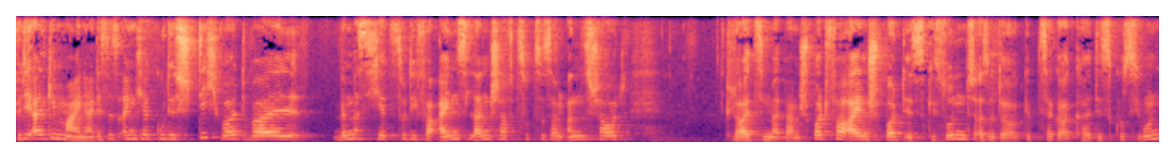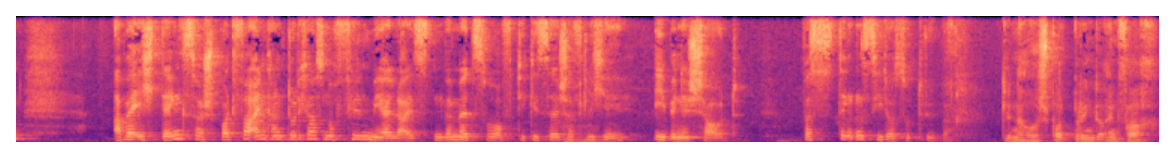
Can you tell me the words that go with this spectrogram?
Für die Allgemeinheit, das ist eigentlich ein gutes Stichwort, weil wenn man sich jetzt so die Vereinslandschaft sozusagen anschaut, klar, jetzt sind wir beim Sportverein, Sport ist gesund, also da gibt es ja gar keine Diskussion. Aber ich denke, so ein Sportverein kann durchaus noch viel mehr leisten, wenn man jetzt so auf die gesellschaftliche Ebene schaut. Was denken Sie da so drüber? Genau, Sport bringt einfach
